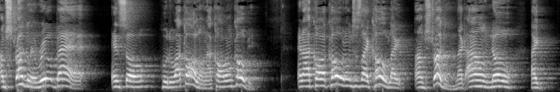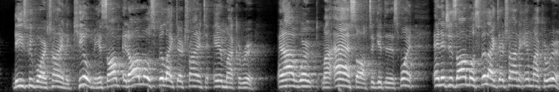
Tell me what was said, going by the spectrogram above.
I'm struggling real bad. And so, who do I call on? I call on Kobe. And I call Kobe, and I'm just like, Kobe, like, I'm struggling. Like I don't know. Like these people are trying to kill me. It's all. It almost feel like they're trying to end my career. And I've worked my ass off to get to this point, and it just almost feel like they're trying to end my career.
